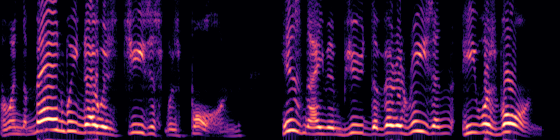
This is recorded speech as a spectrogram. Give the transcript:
And when the man we know as Jesus was born, his name imbued the very reason he was born.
